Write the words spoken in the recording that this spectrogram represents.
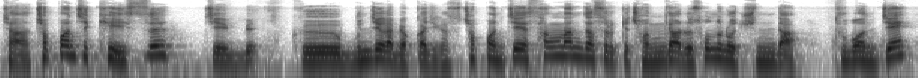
자, 첫 번째 케이스, 이제 몇- 그 문제가 몇 가지가 있어. 첫 번째, 상남자스럽게 전갈을 손으로 쥔다. 두 번째,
